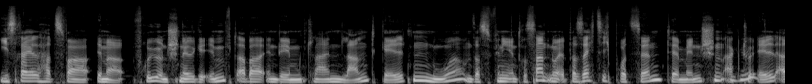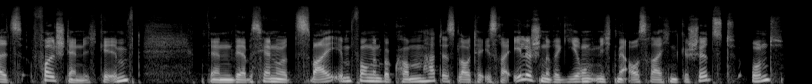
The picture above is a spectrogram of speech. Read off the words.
Israel hat zwar immer früh und schnell geimpft, aber in dem kleinen Land gelten nur, und das finde ich interessant, nur etwa 60 Prozent der Menschen mhm. aktuell als vollständig geimpft. Denn wer bisher nur zwei Impfungen bekommen hat, ist laut der israelischen Regierung nicht mehr ausreichend geschützt und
